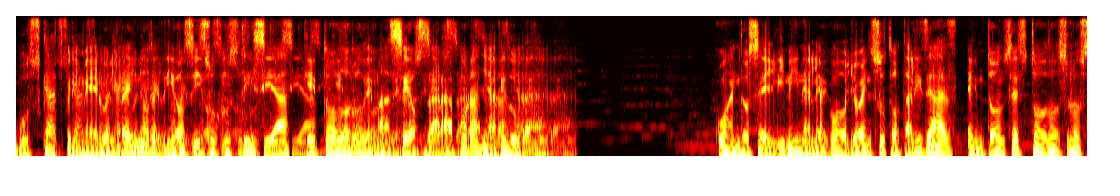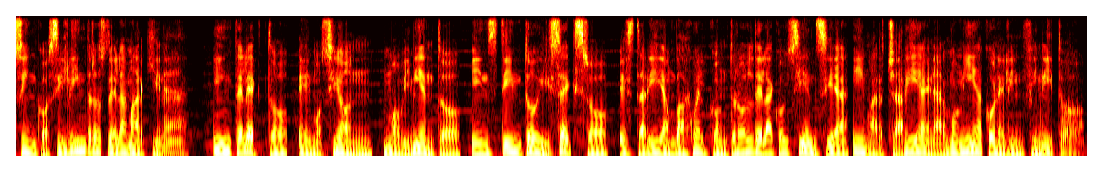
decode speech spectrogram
Buscad primero el reino de Dios y su justicia, que todo lo demás se os dará por añadidura. Cuando se elimina el ego o yo en su totalidad, entonces todos los cinco cilindros de la máquina, intelecto, emoción, movimiento, instinto y sexo, estarían bajo el control de la conciencia y marcharía en armonía con el infinito.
